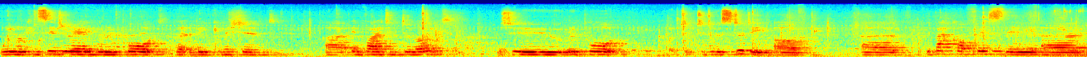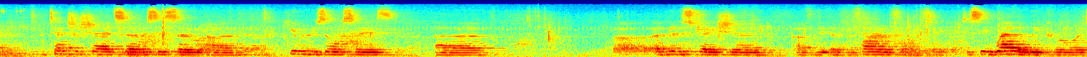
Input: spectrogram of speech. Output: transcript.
we were considering the report that had been commissioned uh, inviting Deloitte to report, to, to do a study of uh, the back office, the uh, potential shared services, so um, human resources, uh, uh, administration of the, of the fire authority, to see whether we could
